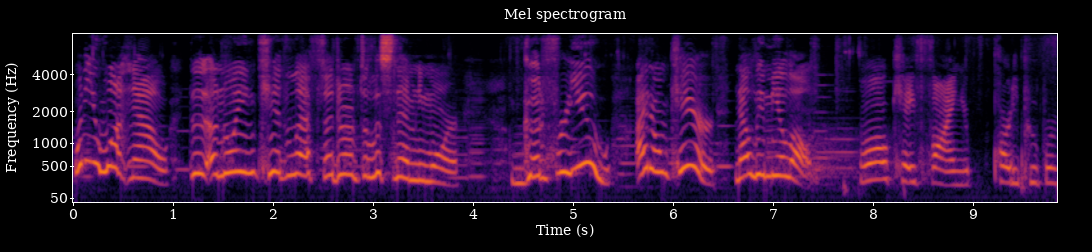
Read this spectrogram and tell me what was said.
What do you want now? The annoying kid left. I don't have to listen to him anymore. Good for you. I don't care. Now leave me alone. Okay, fine, You're party pooper.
